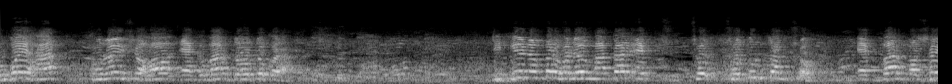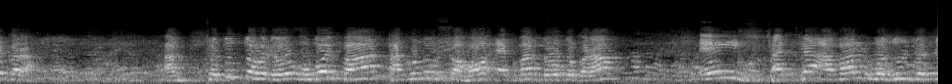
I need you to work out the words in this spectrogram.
উভয় হাত কোনই সহ একবার দৌত করা। দ্বিতীয় নম্বর হলো মাথার এক চতুর্থাংশ একবার মশাই করা। আর চতুর্থ হলো উভয় পা টাকুনু সহ একবার দৌত করা। এই চারটা আমল ওজুর জন্য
